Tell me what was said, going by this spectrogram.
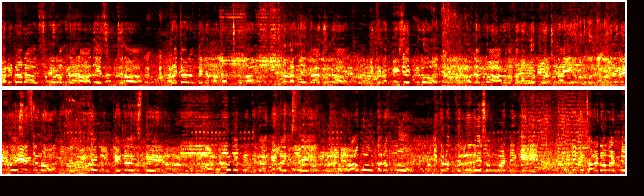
పరిటాల శ్రీరామ్ గారు ఆదేశించిన ప్రకారంగానే మనం నడుచుకుందాం. అంతేకాకుండా ఇక్కడ బీజేపీలో గతంలో ఆరు వందల ఓట్లు వచ్చినాయి. తిరిగి ఇదే సీట్లను బీజేపీ కేటాయిస్తే ఉమ్మడి కేటాయిస్తే రాబో తరంలో ఇక్కడ తెలుగుదేశం పార్టీకి ఉనికి చాటాలంటే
